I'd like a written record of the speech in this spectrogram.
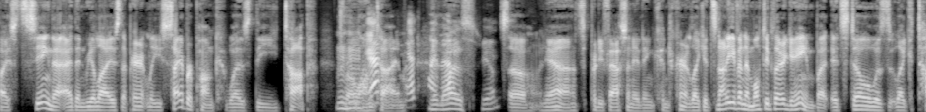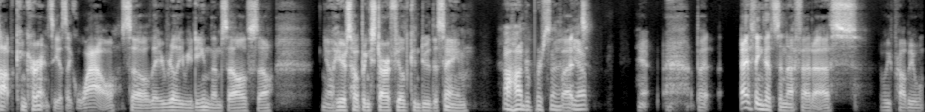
by seeing that i then realized apparently cyberpunk was the top for a Mhm. long Yeah, time It was. Yep. So yeah, it's pretty fascinating. Concurrent, like it's not even a multiplayer game, but it still was like top concurrency. It's like wow. So they really redeemed themselves. So you know, here's hoping Starfield can do the same. A hundred percent. But Yep. yeah, but I think that's enough out of us. We probably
